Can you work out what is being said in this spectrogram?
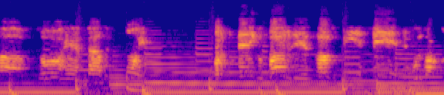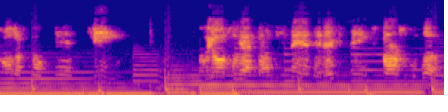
um, valid point. But the thing about it is, being and we're. We also have to understand that everything starts with.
